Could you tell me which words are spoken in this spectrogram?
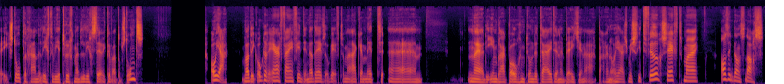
ik stop, dan gaan de lichten weer terug naar de lichtsterkte waar het op stond. Oh ja, wat ik ook nog erg fijn vind, en dat heeft ook even te maken met ehm, nou ja, die inbraakpoging toen de tijd en een beetje, nou, paranoia is misschien te veel gezegd, maar als ik dan s'nachts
